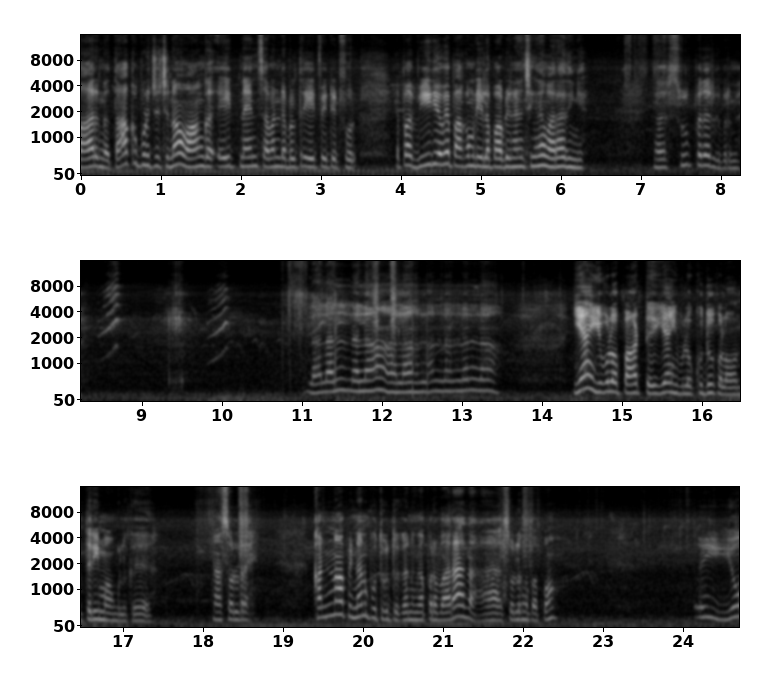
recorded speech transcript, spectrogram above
பாருங்கள் தாக்கு பிடிச்சிச்சுன்னா வாங்க. Eight nine seven double three eight eight eight four. எப்போ வீடியோவே பார்க்க முடியலப்பா அப்படின்னு நினச்சிங்கன்னா வராதிங்க. சூப்பராக இருக்குது பாருங்கள் ஏன் இவ்வளோ பாட்டு? ஏன் இவ்வளோ குதூகலம் தெரியுமா உங்களுக்கு? நான் சொல்கிறேன் கண்ணா பின்னான்னு பூத்துக்கிட்டு இருக்கானுங்க. அப்புறம் வராதா? சொல்லுங்கள் பார்ப்போம் ஐயோ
